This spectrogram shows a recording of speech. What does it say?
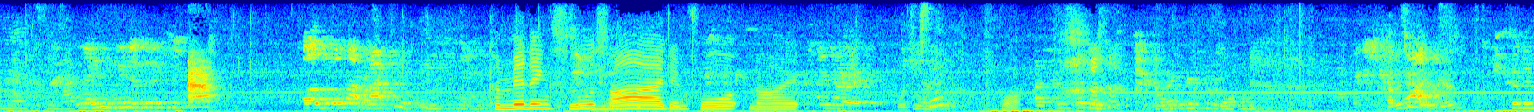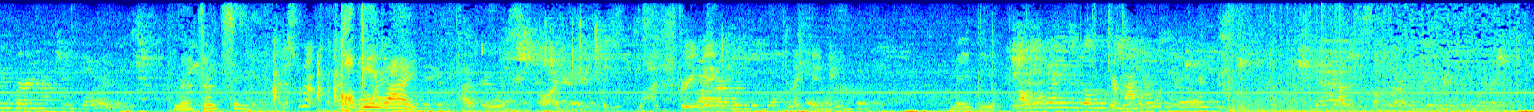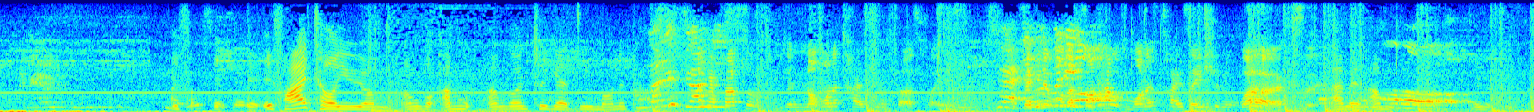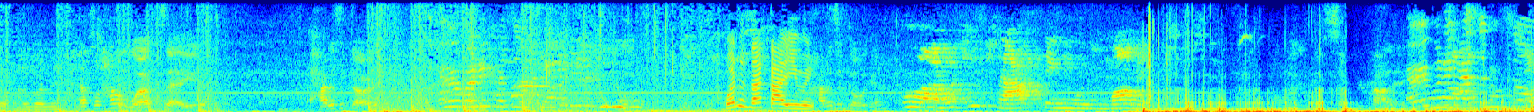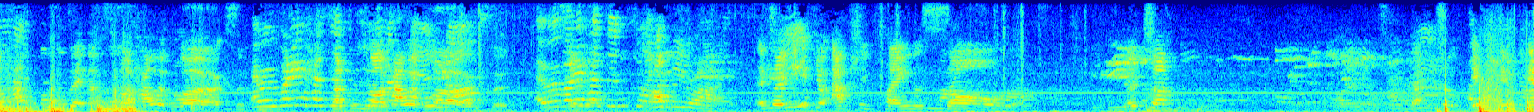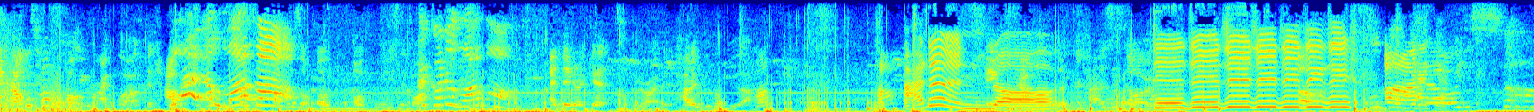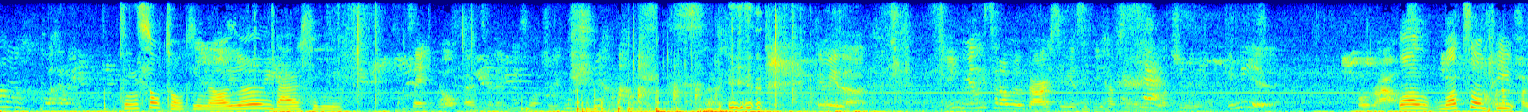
ah! Committing suicide in Fortnite. What'd you say? What? How does it go again? So then you're wearing matching clothes. No, don't sing it. I just want to. I, I Copyright. I always. Oh, I, are you live streaming? Can they hear me? Maybe. Are we going to be going to Get rid the audio. How does the song go? If, if if I tell you, I'm I'm go, I'm I'm going to get demonetized. gonna Okay, first of all, you're not monetized in the first place. So Second of all, that's not how monetization works. I mean, I'm I'm gonna. That's not how it works, Aid. How does it go? Everybody has a What did that guy even? How does it go again? Oh, I was just acting with mommy. Oh, that's so dramatic. Everybody has a that's not how it works. Everybody has a That's not how it works. Everybody has a copyright. It's only if you're actually playing the song. Idiot. So if, if, if that was how copyright worked, then how What? A people llama! covers of, of music I got a llama. and they don't get copyrighted? How do people do that, huh? Huh? I didn't know. Exactly. How does it go? Can you stop talking now? You're embarrassing me. Say no offense and he's watching. Give me that. You really said I'm embarrassing as if you have somebody watching you. Give me it. Or. Well, lots of people,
